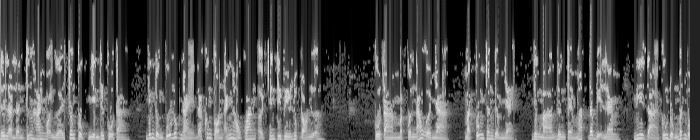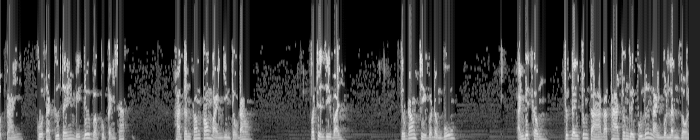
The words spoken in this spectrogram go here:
Đây là lần thứ hai mọi người trong cục nhìn thấy cô ta, nhưng đồng vũ lúc này đã không còn ánh hào quang ở trên tivi lúc đó nữa. Cô ta mặc quần áo ở nhà Mặt cũng trăng điểm nhẹ, Nhưng mà đừng kẻ mắt đã bị lem, Mi giả cũng đụng mất một cái. Cô ta cứ thế bị đưa vào cục cảnh sát. Hạ Thần Phong có mày nhìn tiểu đau Có chuyện gì vậy? Tiểu đao chỉ vào đồng vũ. Anh biết không, Trước đây chúng ta đã tha cho người phụ nữ này một lần rồi,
